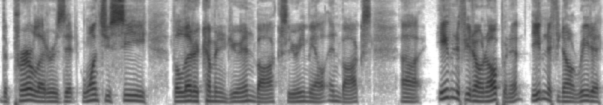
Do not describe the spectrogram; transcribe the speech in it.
the prayer letter is that once you see the letter coming into your inbox, your email inbox, uh, even if you don't open it, even if you don't read it,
